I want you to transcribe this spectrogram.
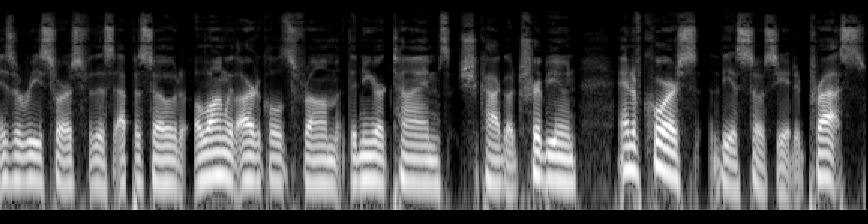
is a resource for this episode, along with articles from the New York Times, Chicago Tribune, and of course, the Associated Press.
